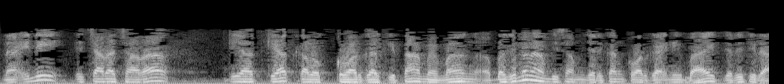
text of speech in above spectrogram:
Nah, ini cara-cara kiat-kiat kalau keluarga kita memang eh, bagaimana bisa menjadikan keluarga ini baik jadi tidak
